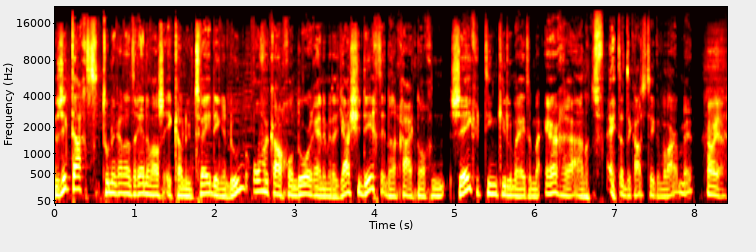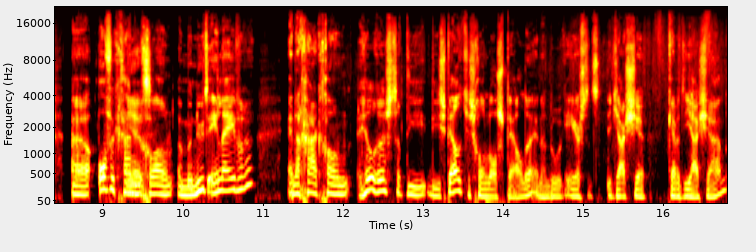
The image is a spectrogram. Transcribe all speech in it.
Dus ik dacht, toen ik aan het rennen was, ik kan nu twee dingen doen. Of ik kan gewoon doorrennen met het jasje dicht. En dan ga ik nog een, zeker 10 kilometer me ergeren aan het feit dat ik hartstikke warm ben. oh ja. Eh, of ik ga nu gewoon een minuut inleveren. En dan ga ik gewoon heel rustig die, die speltjes gewoon losspelden. En dan doe ik eerst het, het jasje. Ik heb het jasje aan.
